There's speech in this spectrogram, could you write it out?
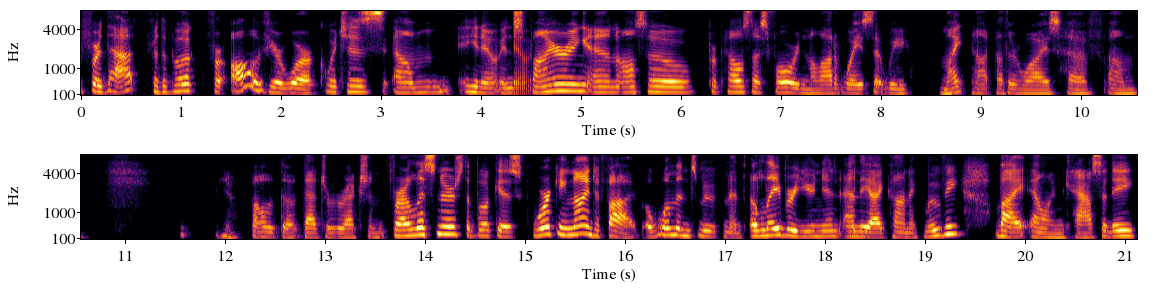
for that for the book for all of your work which is um you know inspiring and also propels us forward in a lot of ways that we might not otherwise have um you know followed the, that direction for our listeners the book is working nine to five a woman's movement a labor union and the iconic movie by ellen cassedy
